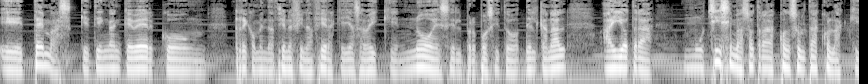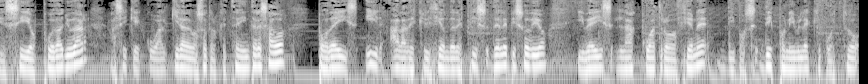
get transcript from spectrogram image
eh, temas que tengan que ver con recomendaciones financieras, que ya sabéis que no es el propósito del canal, hay otras muchísimas otras consultas con las que sí os puedo ayudar, así que cualquiera de vosotros que estéis interesados podéis ir a la descripción del, episodio y veis las cuatro opciones disponibles que he puesto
